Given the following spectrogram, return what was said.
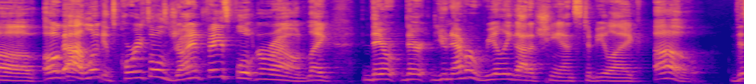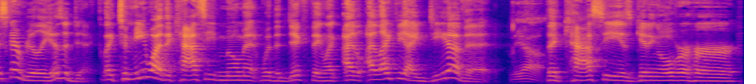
of oh god, look, it's Corey Stoll's giant face floating around. Like there, there, you never really got a chance to be like, oh, this guy really is a dick. Like to me, why the Cassie moment with the dick thing, like I, I like the idea of it. Yeah. That Cassie is getting over her,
